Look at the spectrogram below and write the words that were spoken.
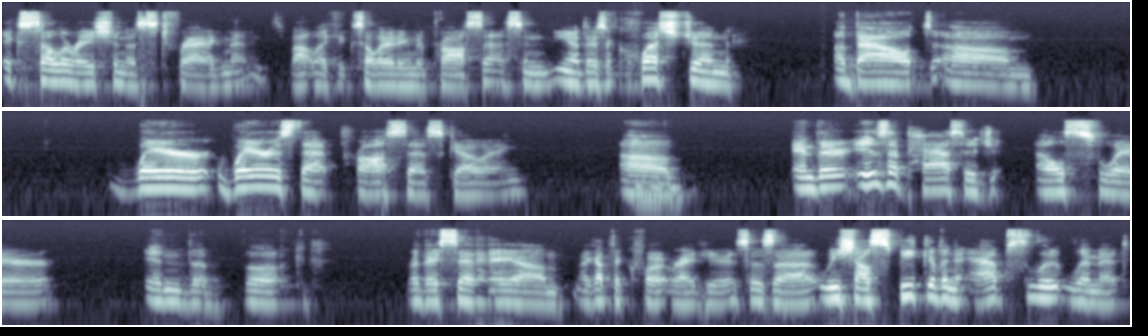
accelerationist fragment about like accelerating the process, and you know, there's a question about um, where where is that process going, um, and there is a passage elsewhere in the book where they say, um, I got the quote right here. It says, uh, "We shall speak of an absolute limit."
